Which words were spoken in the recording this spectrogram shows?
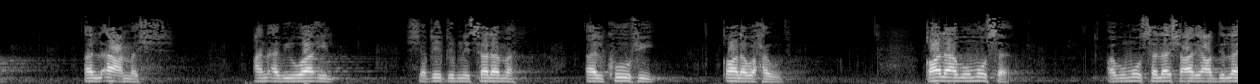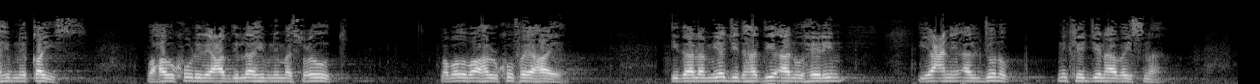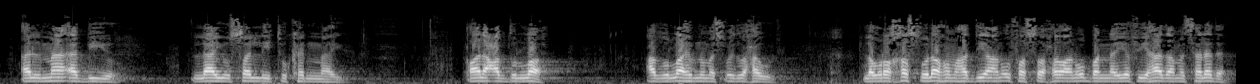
alacmash can abi waa'il shaqiiq ibni salma alkuufi qaala waxaa uhi qaala abu musa abu musa alashcari cabd llaahi bni qays waxa uu ku uhi licabdillaahi bni mascuud labaduba ahlulkuufay ahaayeen. Idaa lam yajid haddii aanu helin yacni aljunub ninkii jinaabaysnaa almaaa biyo laa yusalli tukan maayo qaala cabdullah cabdullaahi bnu mascuud waxa uu yihi low rakhastu lahum haddii aan u fasaxo aan u banneeyo fii hada masaladan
